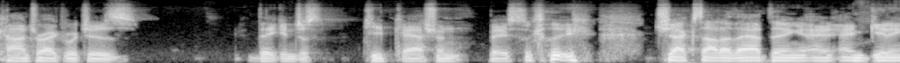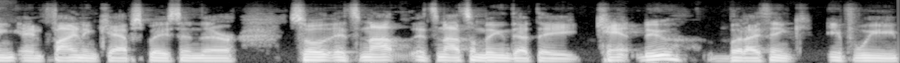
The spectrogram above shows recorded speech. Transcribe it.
contract, which is they can just keep cashing basically checks out of that thing and, and getting and finding cap space in there. So it's not it's not something that they can't do. But I think if we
